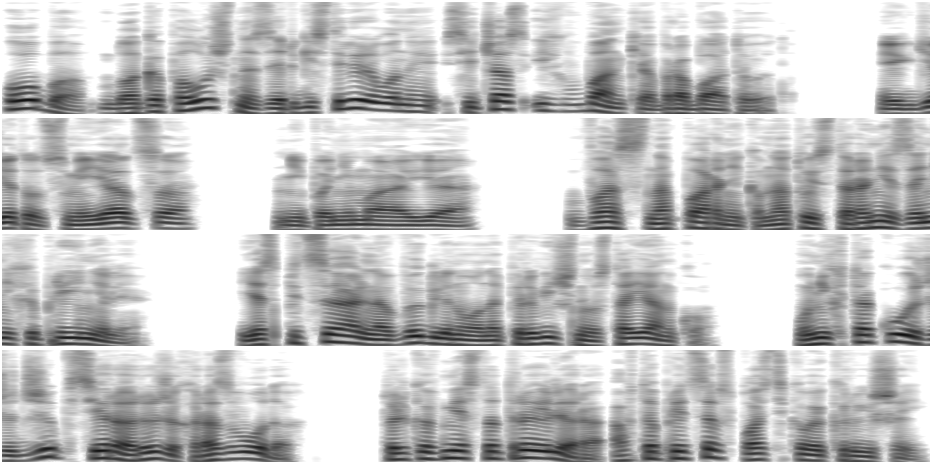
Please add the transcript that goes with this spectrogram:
Оба благополучно зарегистрированы, сейчас их в банке обрабатывают. И где тут смеяться? Не понимаю я. Вас с напарником на той стороне за них и приняли. Я специально выглянула на первичную стоянку. У них такой же джип в серо-рыжих разводах, только вместо трейлера автоприцеп с пластиковой крышей.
